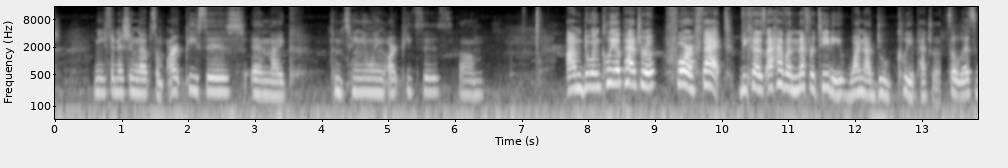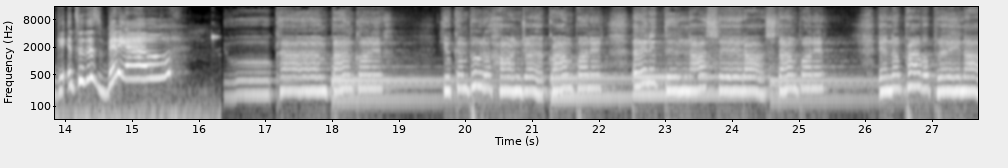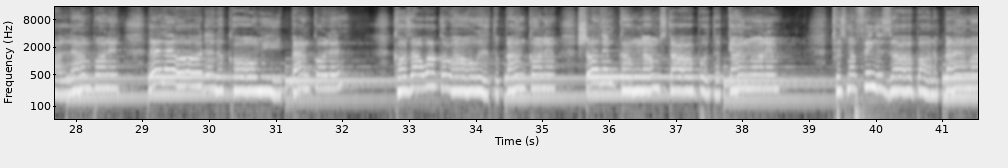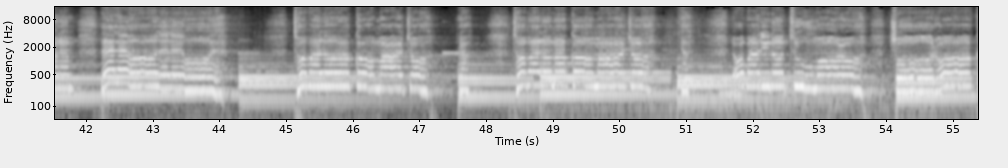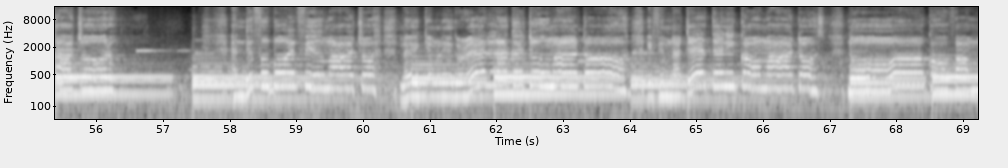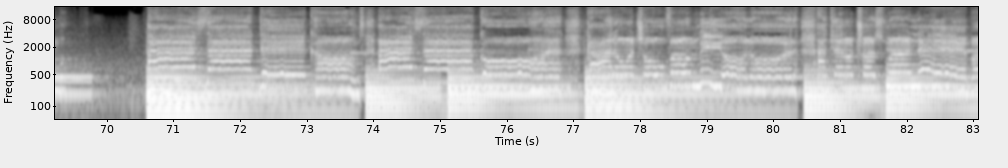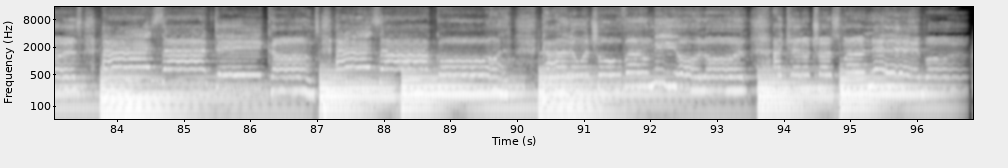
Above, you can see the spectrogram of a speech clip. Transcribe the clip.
me finishing up some art pieces, and like continuing art pieces. Um, I'm doing Cleopatra for a fact because I have a Nefertiti. Why not do Cleopatra? So let's get into this video. You can bank on it. You can put a hundred grand on it. Anything I said, I stamp on it. In a private plane, I lamp on it. Lele oh, then they call me bank on it. Cause I walk around with the bank on him. Show them Gangnam Style, put the gang on him. Twist my fingers up on a bang on him. Lele oh, lele oh, yeah. Tobalo ko macho, yeah. Tobalo mako macho, yeah. Nobody know tomorrow. Choro And if a boy feel my macho, make him lick red like a tomato. If him not dead, then he comatose. No go fambo. Trust my neighbor.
